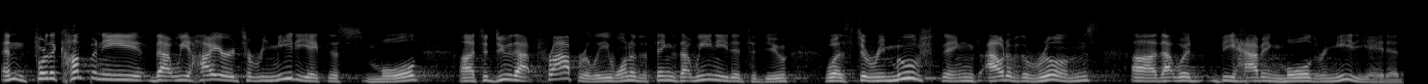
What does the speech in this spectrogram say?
And for the company that we hired to remediate this mold, uh, to do that properly, one of the things that we needed to do was to remove things out of the rooms uh, that would be having mold remediated.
